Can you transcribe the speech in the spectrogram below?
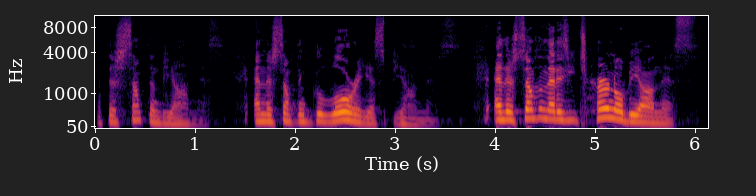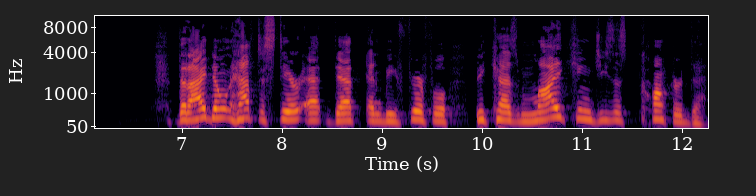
That there's something beyond this and there's something glorious beyond this. And there's something that is eternal beyond this. That I don't have to stare at death and be fearful because my King Jesus conquered death.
